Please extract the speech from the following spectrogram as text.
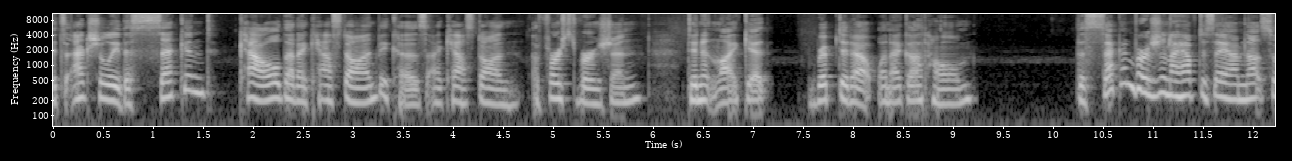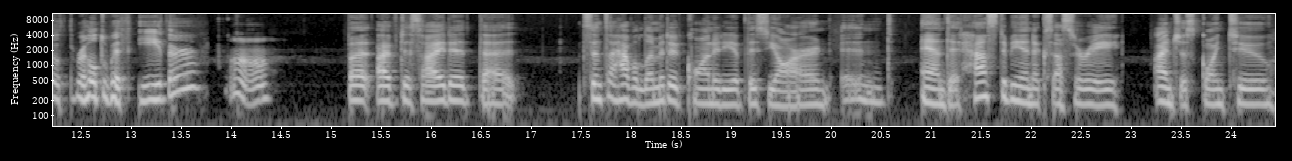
It's actually the second cowl that I cast on because I cast on a first version, didn't like it, ripped it out when I got home. The second version, I have to say, I'm not so thrilled with either. Oh, but I've decided that since I have a limited quantity of this yarn and and it has to be an accessory, I'm just going to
